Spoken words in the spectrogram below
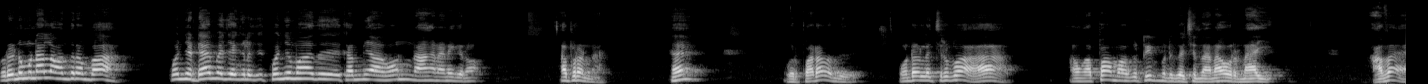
ஒரு ரெண்டு மூணு நாளில் வந்துடும்பா கொஞ்சம் டேமேஜ் எங்களுக்கு கொஞ்சமாவது கம்மியாகும்னு நாங்கள் நினைக்கிறோம். அப்புறம் என்ன? ஆ? ஒரு படம் வந்தது. ஒன்றரை லட்ச ரூபா. அவங்க அப்பா அம்மாவுக்கு ட்ரீட்மெண்ட்டுக்கு வச்சுருந்தானா ஒரு நாய். அவன்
